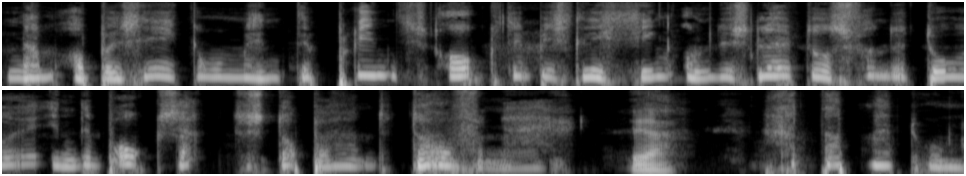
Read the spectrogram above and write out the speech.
nam op een zeker moment de prins ook de beslissing om de sleutels van de toren in de broekzak te stoppen van de tovenaar. Ja, Ga dat maar doen,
